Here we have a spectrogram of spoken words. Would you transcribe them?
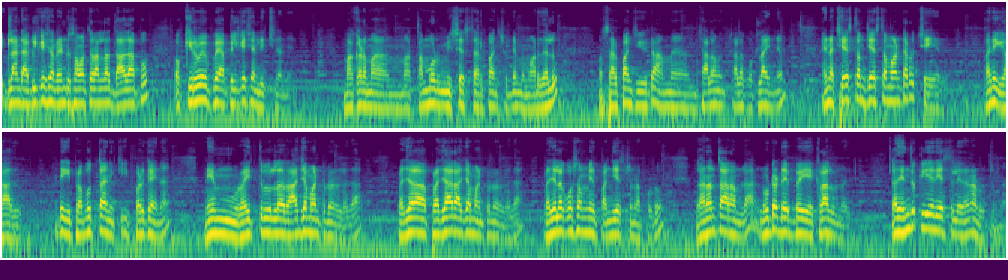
ఇట్లాంటి అప్లికేషన్ రెండు సంవత్సరాల్లో దాదాపు ఒక ఇరవై ముప్పై అప్లికేషన్లు ఇచ్చిన నేను. మా అక్కడ మా మా తమ్ముడు మిస్సెస్ సర్పంచ్ ఉండే మా మరదలు. మా సర్పంచ్ గిట ఆమె చాలా చాలా కొట్లాడినాం. అయినా చేస్తాం చేస్తామంటారు చేయరు. పని కాదు. అంటే ఈ ప్రభుత్వానికి ఇప్పటికైనా మేము రైతుల రాజ్యం అంటున్నారు కదా ప్రజా ప్రజారాజ్యం అంటున్నారు కదా ప్రజల కోసం మీరు పనిచేస్తున్నప్పుడు గణంతారంలో నూట డెబ్బై ఎకరాలు ఉన్నది. అది ఎందుకు క్లియర్ చేస్తలేరని అడుగుతున్నా.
